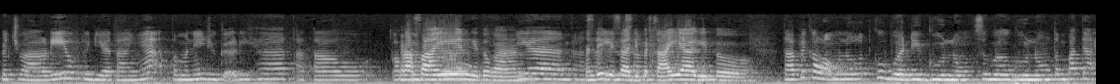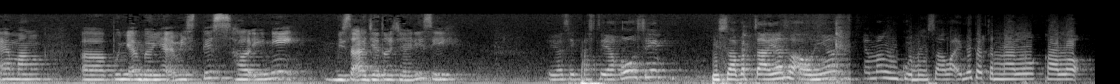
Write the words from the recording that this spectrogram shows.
kecuali waktu dia tanya temennya juga lihat atau Ngerasain dia- gitu kan. iya ngerasain Nanti bisa sama- dipercaya gitu. Tapi kalau menurutku buat di gunung, sebuah gunung tempat yang emang eh, punya banyak mistis, hal ini bisa aja terjadi sih. Iya sih pasti aku sih bisa percaya soalnya emang Gunung Salak ini terkenal kalau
